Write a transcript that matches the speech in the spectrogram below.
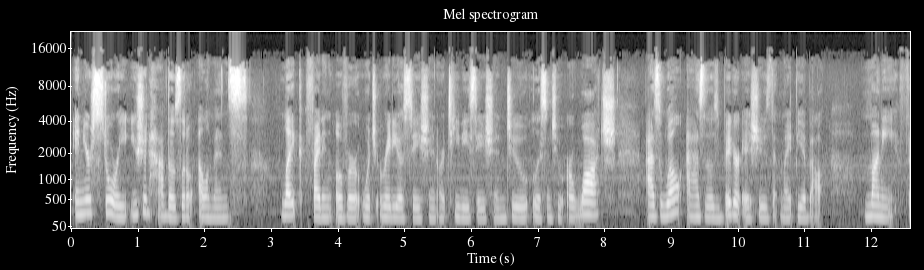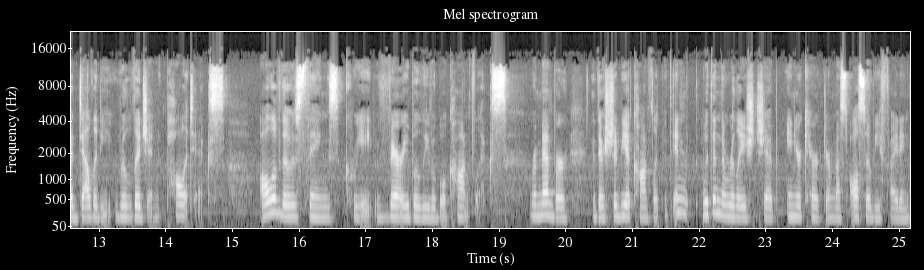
In your story, you should have those little elements like fighting over which radio station or TV station to listen to or watch, as well as those bigger issues that might be about money, fidelity, religion, politics. All of those things create very believable conflicts. Remember that there should be a conflict within within the relationship and your character must also be fighting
